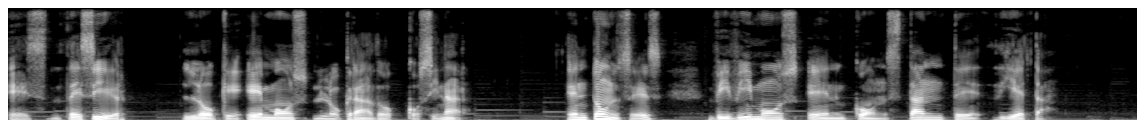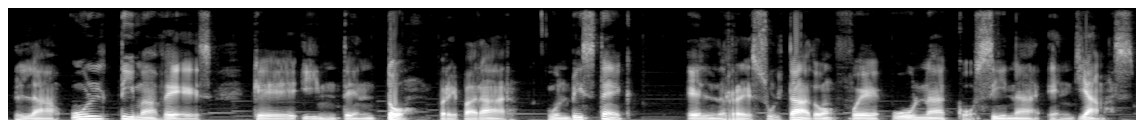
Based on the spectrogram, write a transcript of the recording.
es decir, lo que hemos logrado cocinar. Entonces, vivimos en constante dieta la última vez que intentó preparar un bistec, el resultado fue una cocina en llamas.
